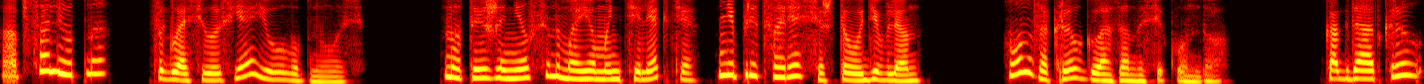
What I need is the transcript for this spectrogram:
«Абсолютно», — согласилась я и улыбнулась. «Но ты женился на моем интеллекте, не притворяйся, что удивлен. Он закрыл глаза на секунду. Когда открыл,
